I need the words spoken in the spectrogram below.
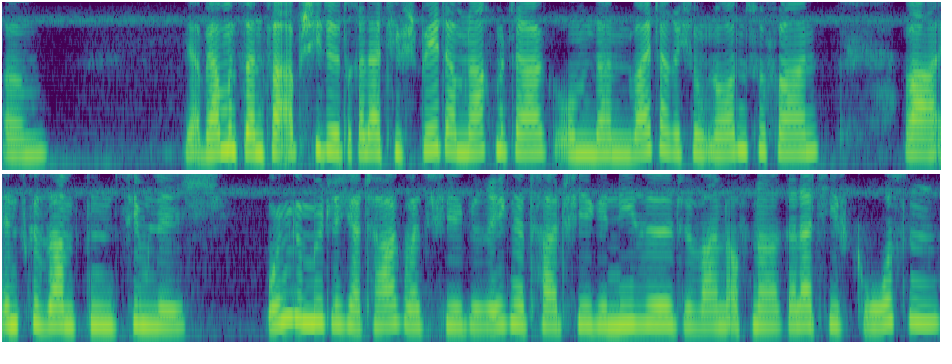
Ähm, ja, wir haben uns dann verabschiedet relativ spät am Nachmittag, um dann weiter Richtung Norden zu fahren. War insgesamt ein ziemlich ungemütlicher Tag, weil es viel geregnet hat, viel genieselt. Wir waren auf einer relativ großen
